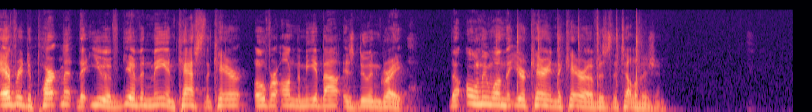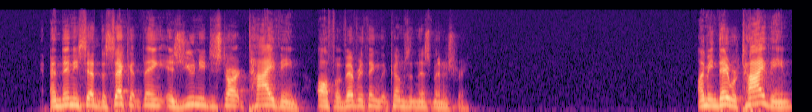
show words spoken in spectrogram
every department that you have given me and cast the care over onto me about is doing great. The only one that you're carrying the care of is the television. And then he said, the second thing is you need to start tithing off of everything that comes in this ministry. I mean, they were tithing,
